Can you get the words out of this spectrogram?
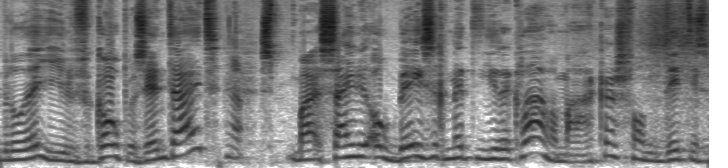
bedoel, jullie verkopen zendtijd, maar zijn jullie ook bezig met die reclamemakers? Van dit is,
